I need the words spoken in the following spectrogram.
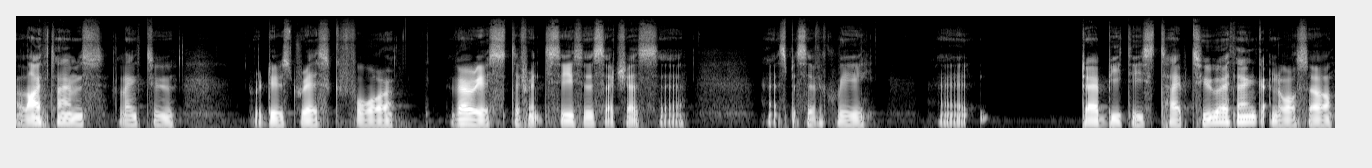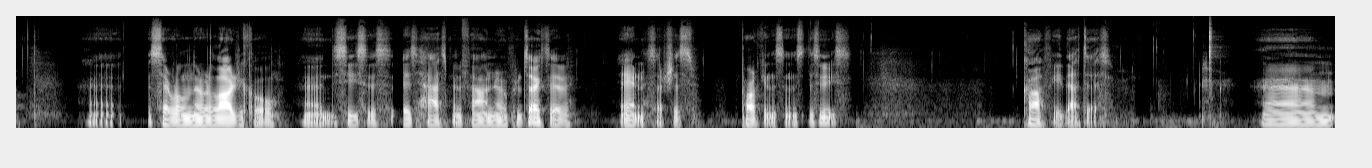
a lifetime is linked to reduced risk for various different diseases, such as uh, uh specifically uh, diabetes type 2, I think, and also uh, several neurological diseases it has been found neuroprotective in, such as Parkinson's disease. Coffee, that is. Um,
